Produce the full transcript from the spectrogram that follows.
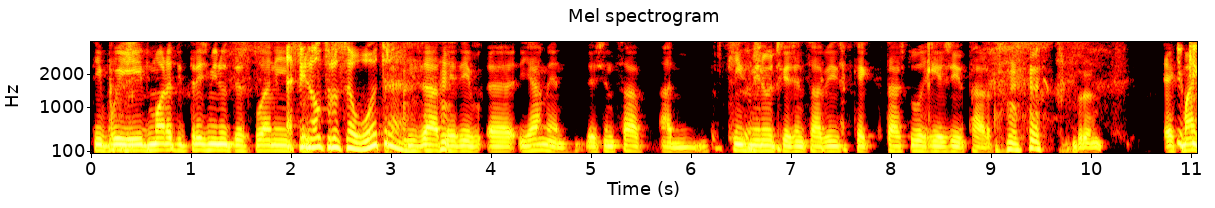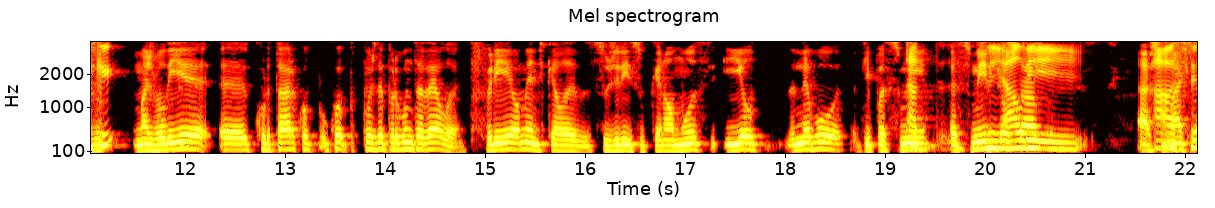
Tipo, e demora tipo 3 minutos esse plano e. Afinal, trouxe a outra? Exato, é tipo, uh, yeah, man, a gente sabe. Há 15 minutos que a gente sabe isso, porque é que estás tu a reagir tarde, Bruno? É que o que mais, é que- mais valia uh, cortar com a- com a- depois da pergunta dela. Preferia ao menos que ela sugerisse o pequeno almoço e ele, na boa, tipo, assumir, Ah, assumir sim, que ele ali Acho há mais 7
